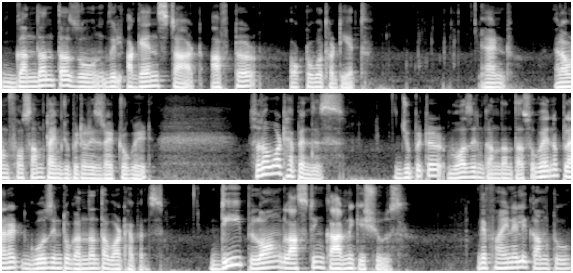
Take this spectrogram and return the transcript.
Gandanta zone will again start after October 30th and around for some time Jupiter is retrograde. So now what happens is Jupiter was in Gandanta. So when a planet goes into Gandanta what happens? Deep long lasting karmic issues they finally come to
